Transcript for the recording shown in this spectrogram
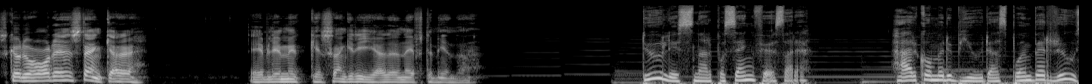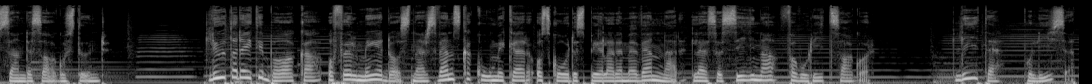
Ska du ha det stänkare? Det blir mycket sangria den eftermiddagen. Du lyssnar på Sängfösare. Här kommer du bjudas på en berusande sagostund. Luta dig tillbaka och följ med oss när svenska komiker och skådespelare med vänner läser sina favoritsagor. Lite på lyset.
